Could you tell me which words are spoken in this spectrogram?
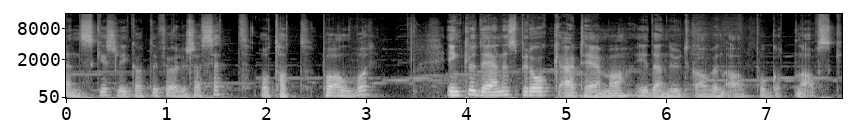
mennesker slik at de føler seg sett og tatt på alvor? Inkluderende språk er tema i denne utgaven av På godt navsk.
